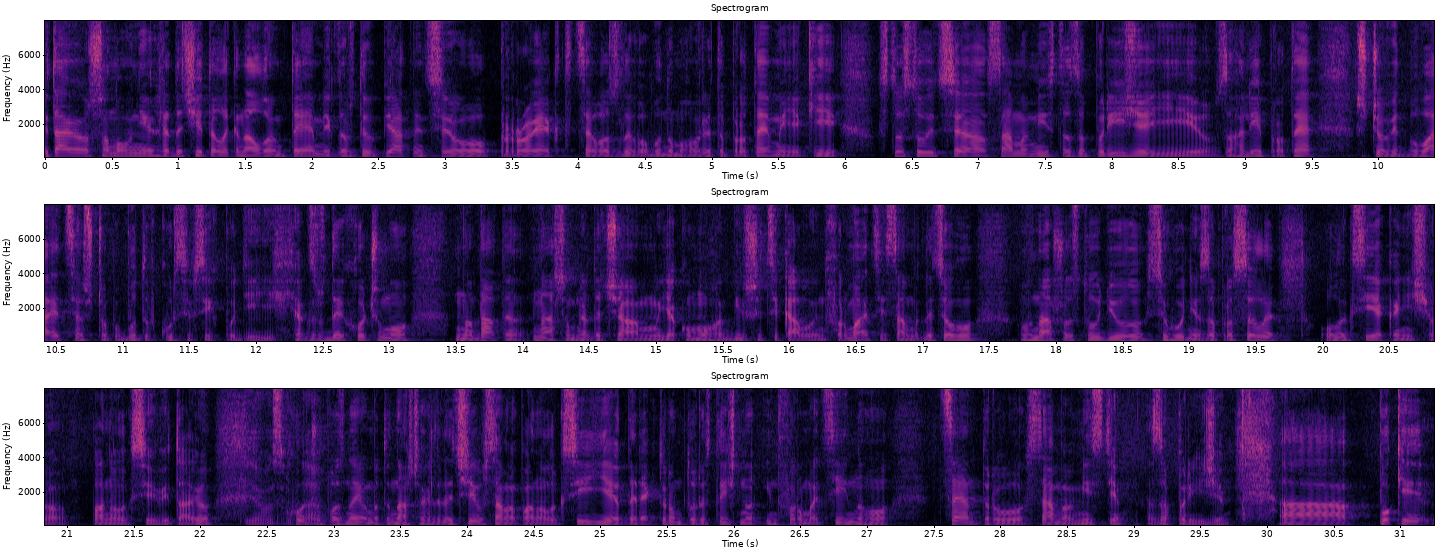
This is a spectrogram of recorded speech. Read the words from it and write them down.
Вітаю, шановні глядачі телеканалу МТМ. Як завжди, у п'ятницю проект це важливо. Будемо говорити про теми, які стосуються саме міста Запоріжжя, і взагалі про те, що відбувається, щоб побути в курсі всіх подій. Як завжди, хочемо надати нашим глядачам якомога більше цікавої інформації. Саме для цього в нашу студію сьогодні запросили Олексія Канічева. Пане Олексію, вітаю. Я вас Хочу вітаю. познайомити наших глядачів. Саме пан Олексій є директором туристично-інформаційного центру саме в місті Запоріжжя. А, поки е,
